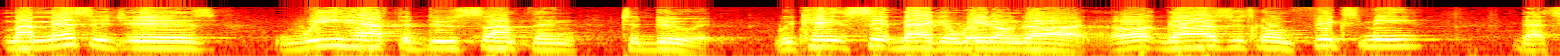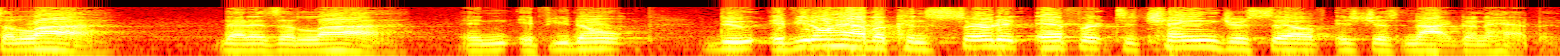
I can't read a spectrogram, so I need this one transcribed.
my message is we have to do something to do it. We can't sit back and wait on God. Oh, God's just going to fix me. That's a lie. That is a lie. And if you don't do if you don't have a concerted effort to change yourself, it's just not going to happen.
